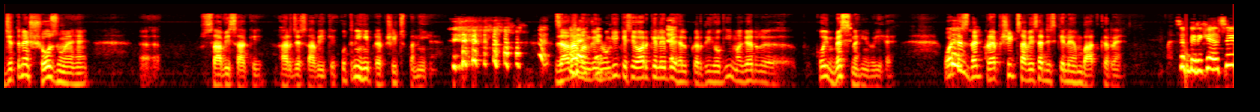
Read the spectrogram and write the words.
जितने शोज़ हुए हैं सावी सा के आरजे सावी के उतनी ही प्रेपशीट्स बनी है। ज़्यादा बन गई होंगी किसी और के लिए भी हेल्प कर दी होगी मगर कोई मिस नहीं हुई है। What is that prep sheet Savisa जिसके लिए हम बात कर रहे हैं? सर मेरे ख्याल से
